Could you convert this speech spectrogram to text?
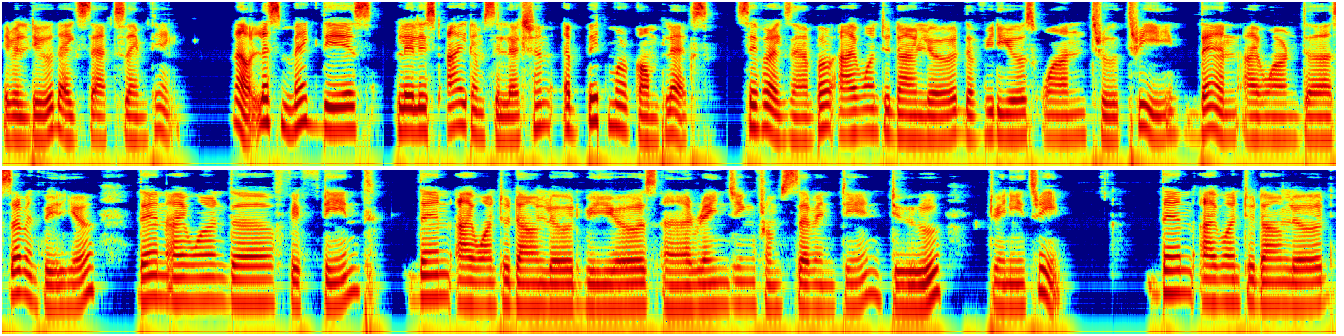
It will do the exact same thing. Now let's make this playlist item selection a bit more complex. Say for example, I want to download the videos 1 through 3, then I want the 7th video, then I want the 15th, then I want to download videos uh, ranging from 17 to 23 then I want to download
